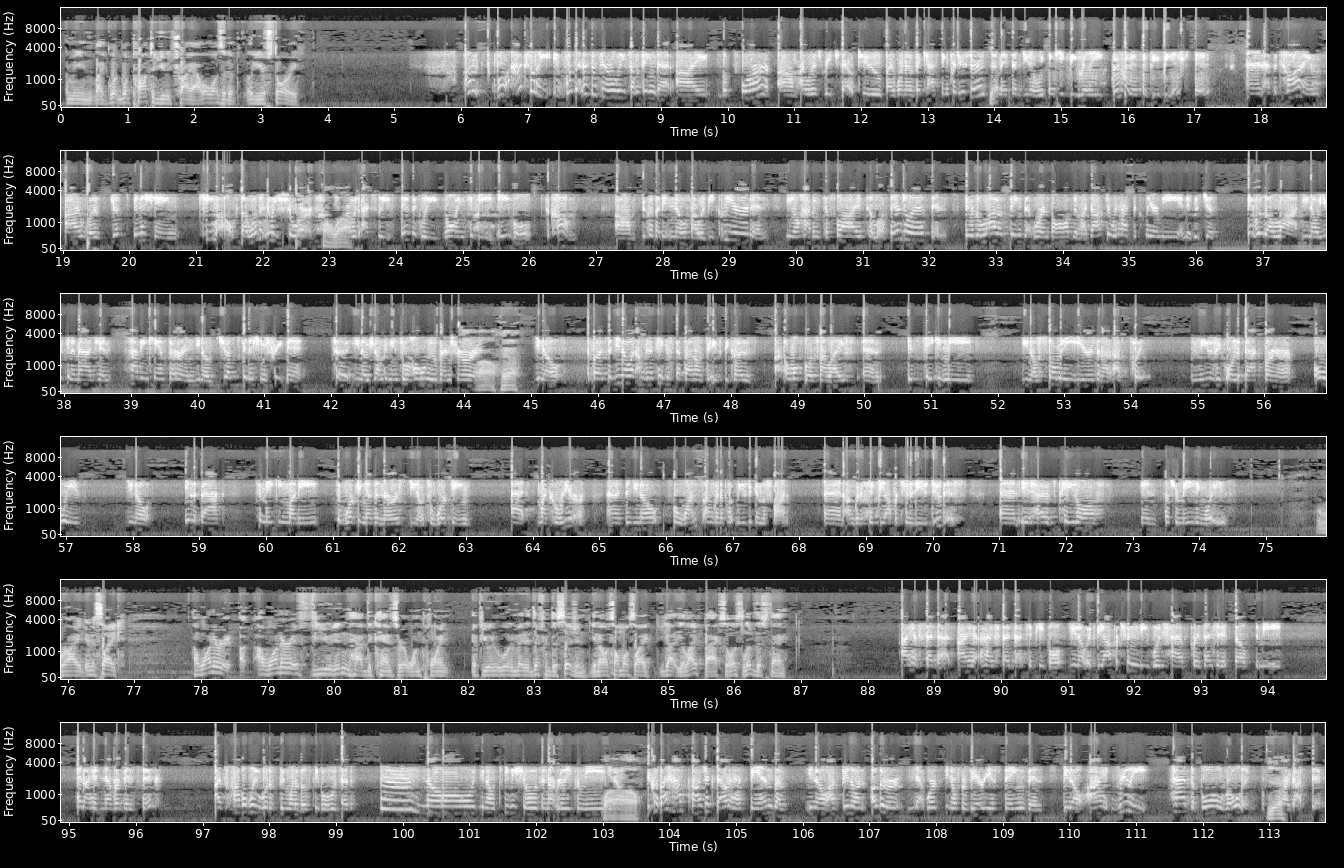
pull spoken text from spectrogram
I mean, like what what prompted you to try out? What was it? Your story? Um, well, actually, it wasn't necessarily something that I looked for. Um, I was reached out to by one of the casting producers, Yep. and they said, you know, we think you'd be really good for this if you'd be interested. And at the time, I was just finishing chemo, so I wasn't really sure Oh, wow. if I was actually physically going to be able to come um, because I didn't know if I would be cleared and, you know, having to fly to Los Angeles. And there was a lot of things that were involved, and my doctor would have to clear me, and it was just, it was a lot. You know, you can imagine having cancer and, you know, just finishing treatment to, you know, jumping into a whole new venture. And, Wow, yeah. you know, but I said, you know what, I'm going to take a step out on faith because I almost lost my life, and it's taken me, you know, so many years, and I, I've put music on the back burner, always, you know, in the back to making money, to working as a nurse, you know, to working at my career. And I said, you know, for once, I'm going to put music in the front, and I'm going to take the opportunity to do this. And it has paid off in such amazing ways. Right, and it's like, I wonder, I wonder if you didn't have the cancer at one point, if you would have made a different decision. You know, it's almost like you got your life back, so let's live this thing. I have said that. I have said that to people. You know, if the opportunity would have presented itself to me and I had never been sick, I probably would have been one of those people who said, mm, no, you know, TV shows are not really for me, you know. Because I have projects out, I have fans, I've, you know, I've been on other networks, you know, for various things, and, you know, I really had the ball rolling before Yeah. I got sick.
